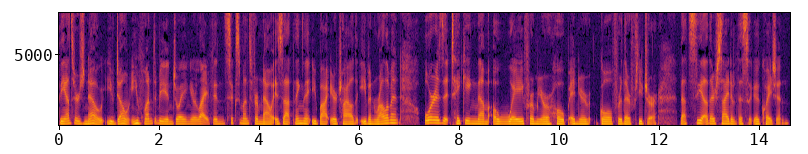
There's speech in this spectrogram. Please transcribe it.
The answer is no, you don't. You want to be enjoying your life. In six months from now, is that thing that you bought your child even relevant? Or is it taking them away from your hope and your goal for their future? That's the other side of this equation.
